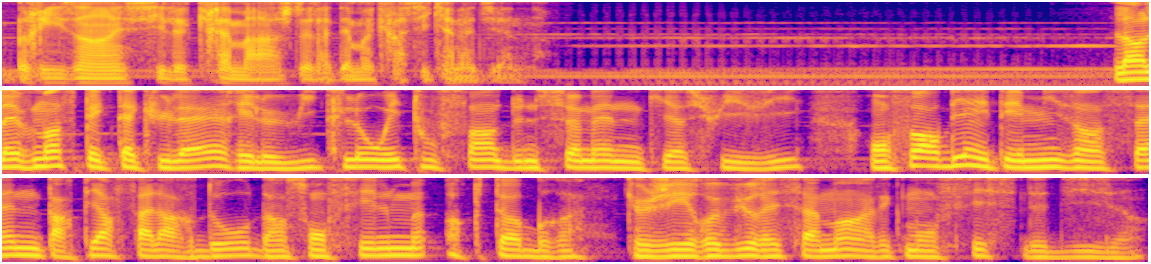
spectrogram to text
brisant ainsi le crémage de la démocratie canadienne. L'enlèvement spectaculaire et le huis clos étouffant d'une semaine qui a suivi ont fort bien été mis en scène par Pierre Falardeau dans son film Octobre, que j'ai revu récemment avec mon fils de 10 ans.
